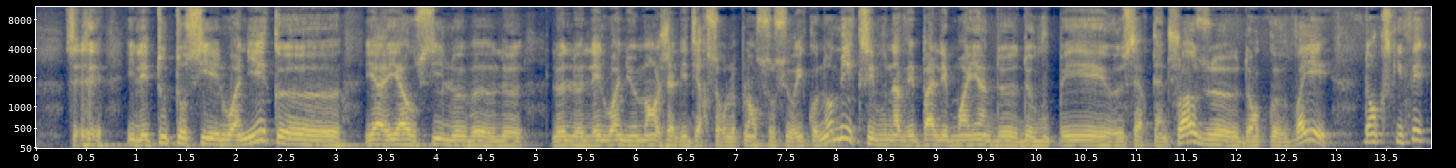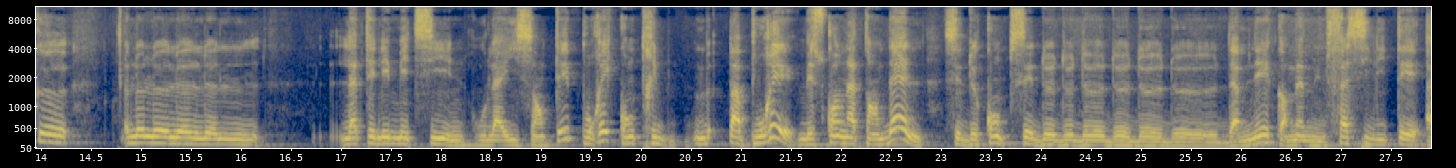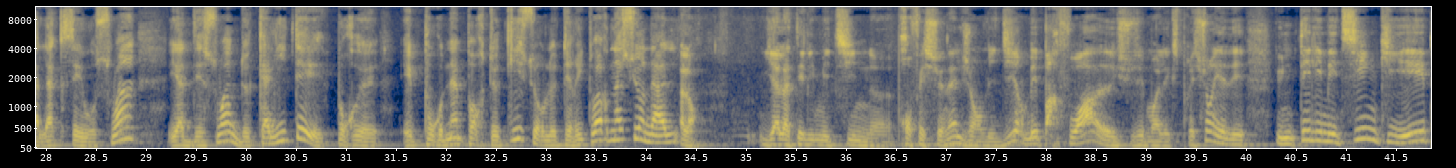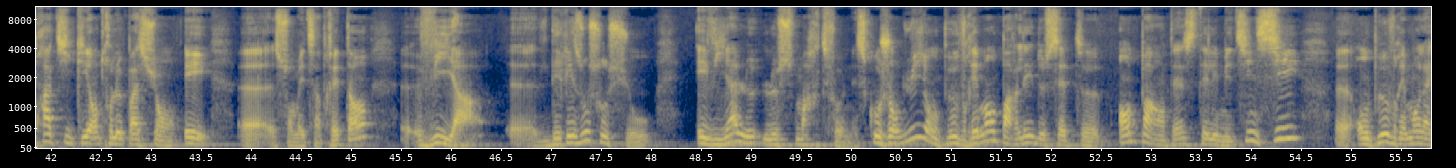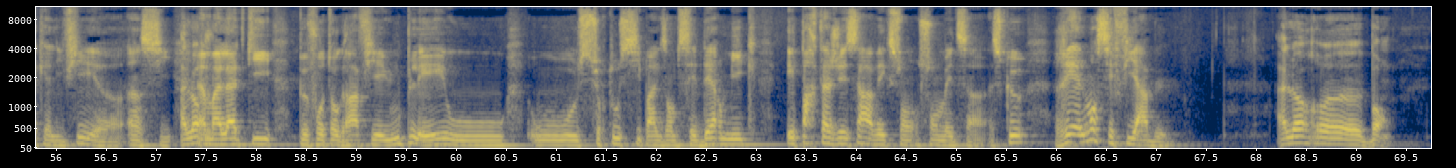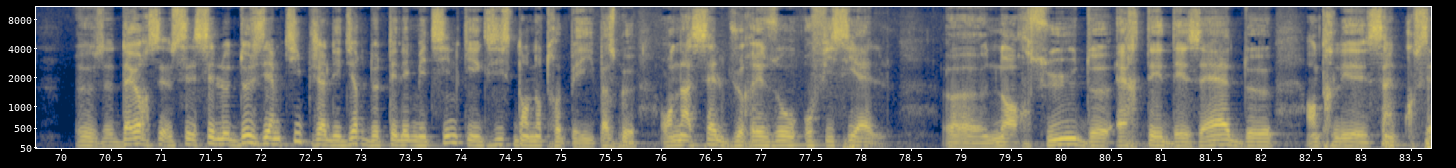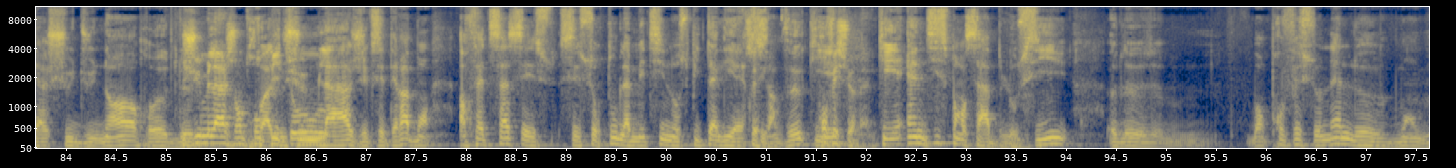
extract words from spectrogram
il est tout aussi éloigné que il y a, aussi le, l'éloignement, j'allais dire, sur le plan socio-économique. Si vous n'avez pas les moyens de, vous payer euh, certaines choses, euh, donc, euh, vous voyez. Donc, ce qui fait que le, le, la télémédecine ou la e-santé pourrait contribuer, pas pourrait, mais ce qu'on attend d'elle, c'est de, de, de, de, d'amener quand même une facilité à l'accès aux soins et à des soins de qualité pour, et pour n'importe qui sur le territoire national. Alors, il y a la télémédecine professionnelle, j'ai envie de dire, mais parfois, euh, excusez-moi l'expression, il y a des, une télémédecine qui est pratiquée entre le patient et euh, son médecin traitant euh, via euh, des réseaux sociaux et via le, smartphone. Est-ce qu'aujourd'hui on peut vraiment parler de cette euh, entre parenthèses télémédecine si euh, on peut vraiment la qualifier ainsi? Alors, Un malade qui peut photographier une plaie ou, ou surtout si par exemple c'est dermique et partager ça avec son, son médecin. Est-ce que réellement c'est fiable? Alors bon, d'ailleurs, c'est le deuxième type, j'allais dire, de télémédecine qui existe dans notre pays, parce que on a celle du réseau officiel euh, nord-sud, RTDZ, euh, entre les cinq CHU du Nord, euh, de, jumelage entre hôpitaux, jumelage, etc. Bon, en fait, ça c'est c'est surtout la médecine hospitalière, si on veut, qui est, qui est indispensable aussi. Euh, Bon, professionnel, euh, bon,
